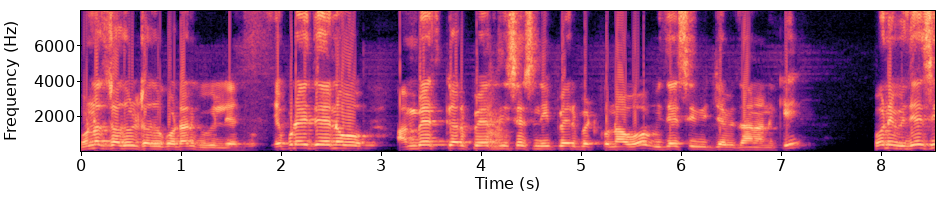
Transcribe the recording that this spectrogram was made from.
ఉన్నత చదువులు చదువుకోవడానికి వీల్లేదు. ఎప్పుడైతే నువ్వు అంబేద్కర్ పేరు తీసేసి నీ పేరు పెట్టుకున్నావో విదేశీ విద్యా విధానానికి పోనీ విదేశీ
